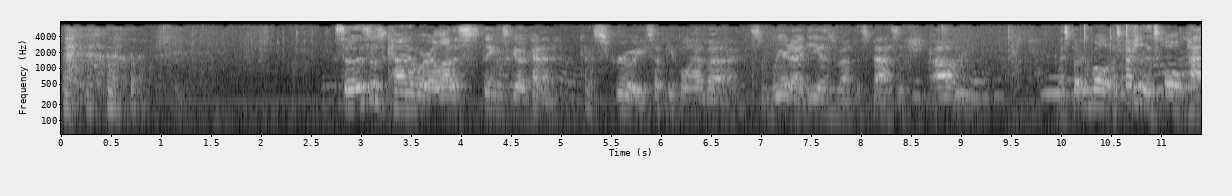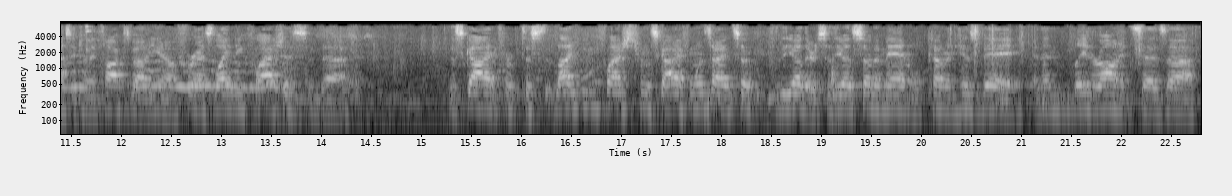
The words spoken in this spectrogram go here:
so this is kind of where a lot of things go kind of kind of screwy. Some people have uh, some weird ideas about this passage. Um, well, especially this whole passage when it talks about, you know, for as lightning flashes and uh, the sky, for to, lightning flashes from the sky from one side to, to the other, so the other Son of Man will come in His day. And then later on it says, uh,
